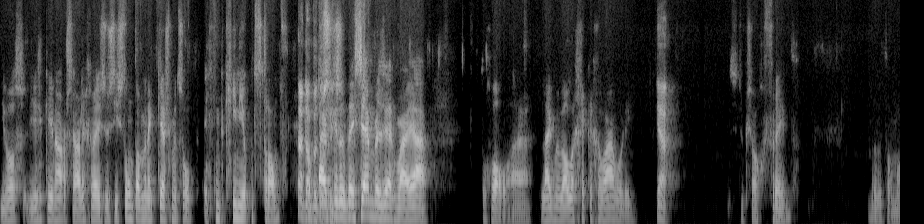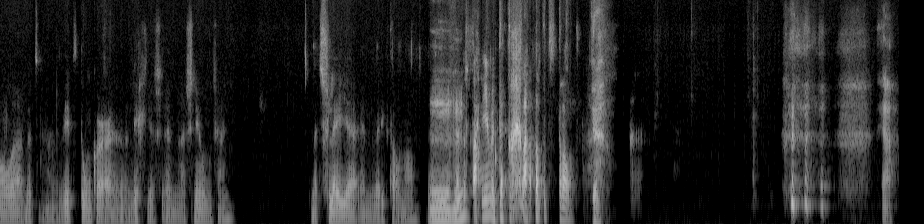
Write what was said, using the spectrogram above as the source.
Die, was, die is een keer naar Australië geweest, dus die stond dan met een kerstmuts op in bikini op het strand. Nou, dat Op bedoel ik. 25 december, zeg maar, ja. toch wel, eh, lijkt me wel een gekke gewaarwording. Ja, Het is natuurlijk zo geframed. Dat het allemaal eh, met wit, donker, eh, lichtjes en eh, sneeuw moet zijn. Met sleeën en weet ik het allemaal. En Mhm. dan sta je met 30 graden op het strand. ja.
